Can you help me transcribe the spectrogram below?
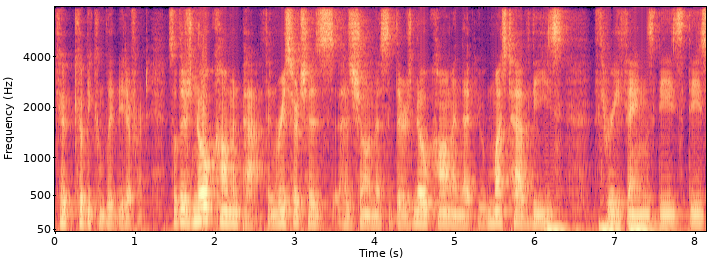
could, could be completely different. So there's no common path, and research has has shown this that there's no common that you must have these three things, these these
